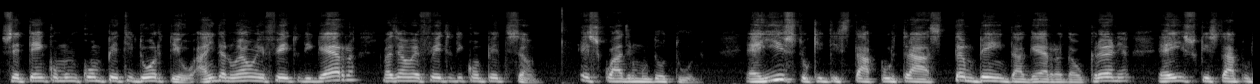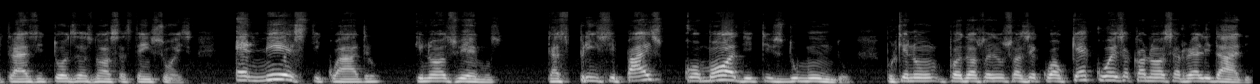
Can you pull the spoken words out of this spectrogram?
você tem como um competidor teu. Ainda não é um efeito de guerra, mas é um efeito de competição. Esse quadro mudou tudo. É isto que está por trás também da guerra da Ucrânia, é isso que está por trás de todas as nossas tensões. É neste quadro que nós vemos que as principais commodities do mundo, porque não, nós podemos fazer qualquer coisa com a nossa realidade.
